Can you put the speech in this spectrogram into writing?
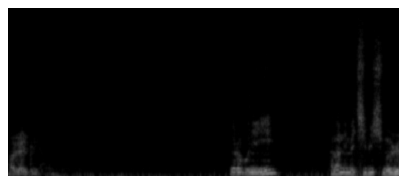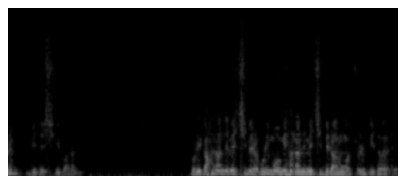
할렐루야. 여러분이 하나님의 집이심을 믿으시기 바랍니다. 우리가 하나님의 집이라 우리 몸이 하나님의 집이라는 것을 믿어야 돼요.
